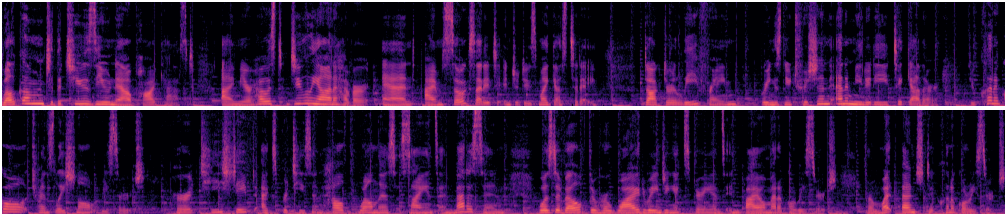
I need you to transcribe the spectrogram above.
Welcome to the Choose You Now podcast. I'm your host, Julieanna Hever, and I'm so excited to introduce my guest today. Dr. Leigh Frame brings nutrition and immunity together through clinical translational research. Her T shaped expertise in health, wellness, science, and medicine was developed through her wide ranging experience in biomedical research, from wet bench to clinical research,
